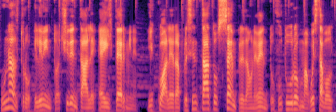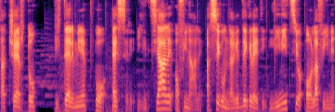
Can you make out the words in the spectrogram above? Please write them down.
Un altro elemento accidentale è il termine, il quale è rappresentato sempre da un evento futuro, ma questa volta certo. Il termine può essere iniziale o finale, a seconda che decreti l'inizio o la fine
